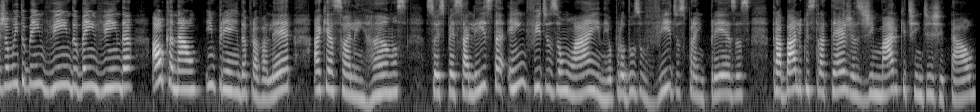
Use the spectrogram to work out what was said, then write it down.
Seja muito bem-vindo, bem-vinda ao canal Empreenda para Valer. Aqui é a Suelen Ramos, sou especialista em vídeos online. Eu produzo vídeos para empresas, trabalho com estratégias de marketing digital.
